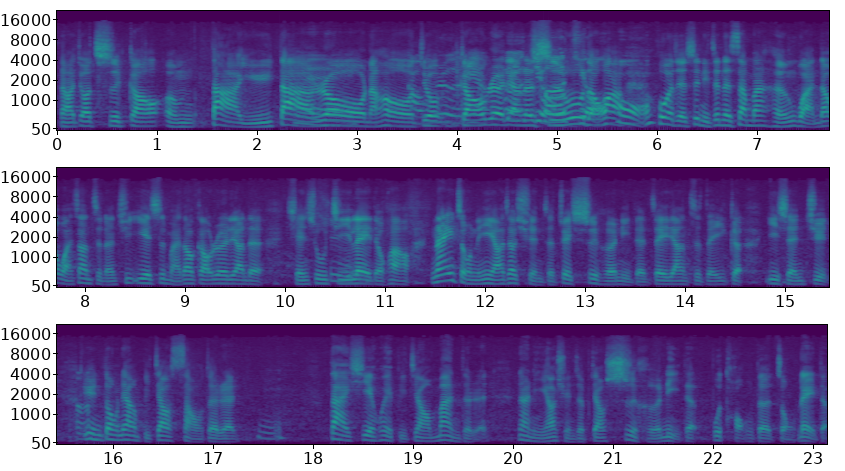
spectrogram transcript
然后就要吃高嗯大鱼大肉，然后就高高热量的食物的话哦，或者是你真的上班很晚，到晚上只能去夜市买到高热量的咸酥鸡类的话，那一种你也要再选择最适合你的这样子的一个益生菌。运动量比较少的人，代谢会比较慢的人。那你要选择比较适合你的不同的种类的，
